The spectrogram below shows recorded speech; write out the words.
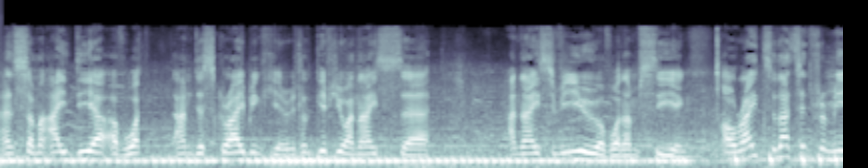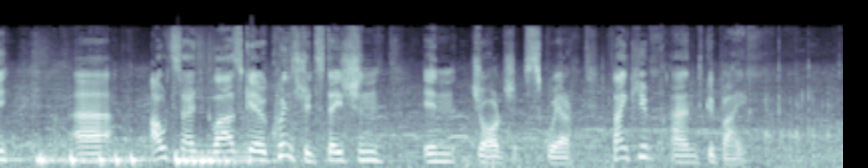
and some idea of what I'm describing here. It'll give you a nice, uh, a nice view of what I'm seeing. All right, so that's it from me. Uh, outside Glasgow, Queen Street Station in George Square. Thank you and goodbye.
